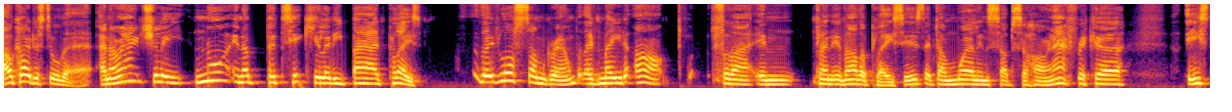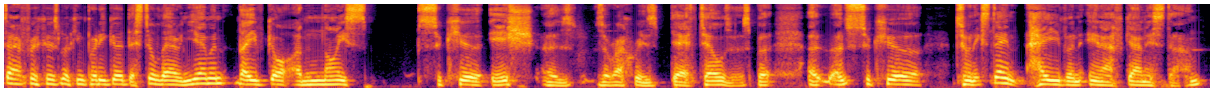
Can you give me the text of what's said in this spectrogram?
Al Qaeda is still there and are actually not in a particularly bad place. They've lost some ground, but they've made up for that in plenty of other places. They've done well in sub Saharan Africa. East Africa is looking pretty good. They're still there in Yemen. They've got a nice, secure ish, as Zawahiri's death tells us, but a, a secure, to an extent, haven in Afghanistan.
